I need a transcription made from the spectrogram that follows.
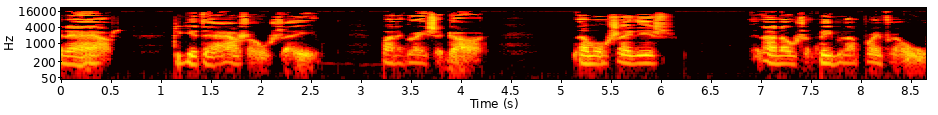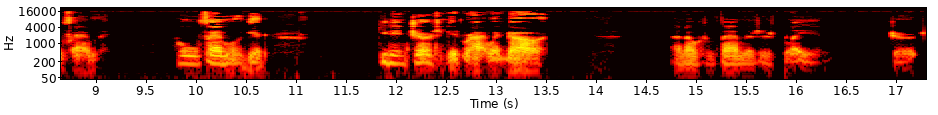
and their house, to get their household saved by the grace of God. I'm going to say this, and I know some people, I pray for the whole family. The whole family will get, get in church and get right with God. I know some families that's playing church.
